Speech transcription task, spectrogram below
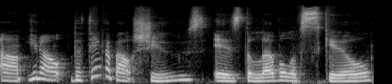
um, you know, the thing about shoes is the level of skill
